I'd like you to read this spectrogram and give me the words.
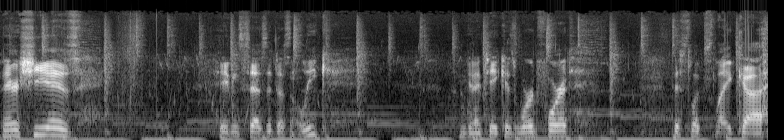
There she is. Hayden says it doesn't leak. I'm gonna take his word for it. This looks like uh,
